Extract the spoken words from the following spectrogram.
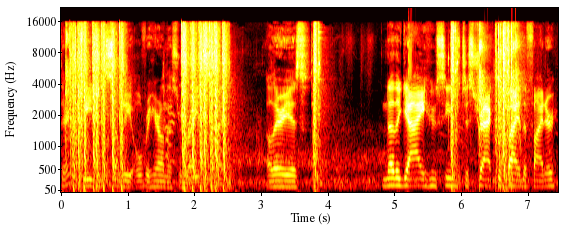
They're engaging somebody over here on this right side. Oh, there he is. Another guy who seems distracted by the fighter.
